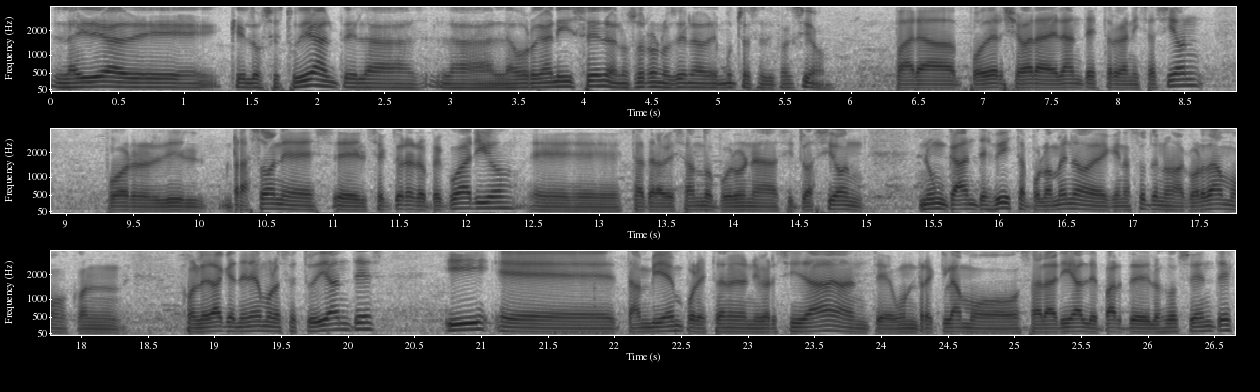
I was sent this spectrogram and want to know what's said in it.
la idea de que los estudiantes la, organicen a nosotros nos llena de mucha satisfacción. Para poder llevar adelante esta organización, por razones el sector agropecuario eh, está atravesando por una situación nunca antes vista, por lo menos de que nosotros nos acordamos con, con la edad que tenemos los estudiantes, y eh, también por estar en la universidad ante un reclamo salarial de parte de los docentes.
